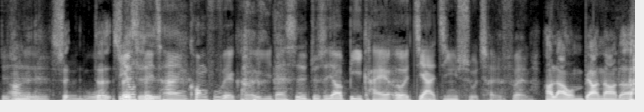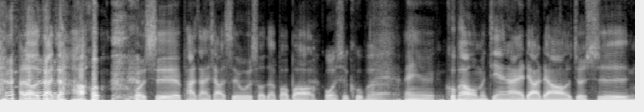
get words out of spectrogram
就是嗯随嗯我不用随餐，空腹也可以，但是就是要避开二价金属成分。好啦，我们不要闹了。Hello，大家好，我是爬山小事务所的包包。我是 Cooper，哎，Cooper，我们今天来聊聊就是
